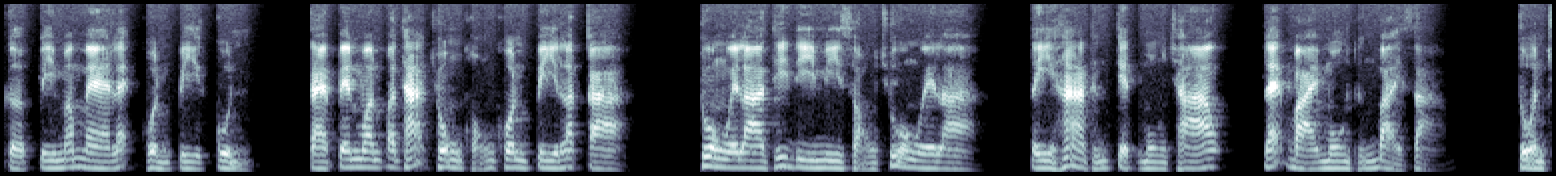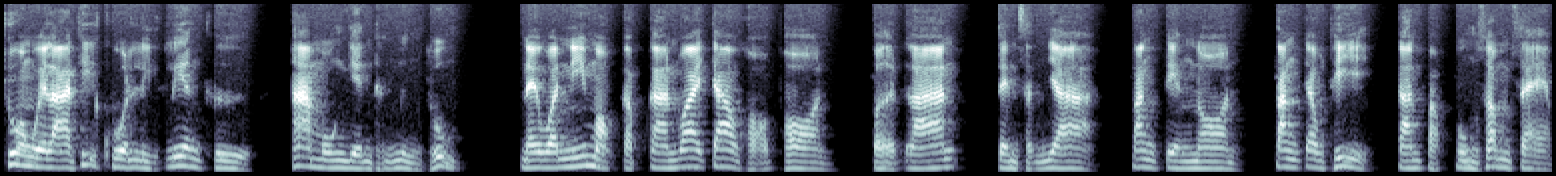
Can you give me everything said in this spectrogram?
เกิดปีมะแมและคนปีกุล แต่เป็นวันปะทะชงของคนปีละกา ช่วงเวลาที่ดีมีสองช่วงเวลา ตีห้าถึงเจ็ดโมงเช้า และบ่ายโมงถึงบ่ายสามส่วนช่วงเวลาที่ควรหลีกเลี่ยงคือ ห้าโมงเย็นถึงหนึ่งทุ่ม ในวันนี้เหมาะกับการไหว้เจ้าขอพร เปิดร้าน เซ็นสัญญา ตั้งเตียงนอน ตั้งเจ้าที่ การปรับปรุงซ่อมแซม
